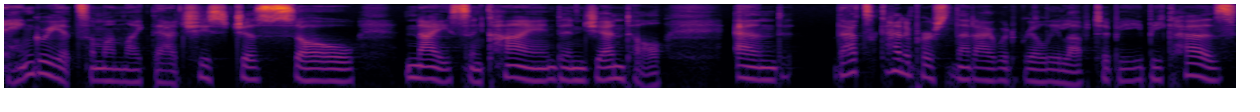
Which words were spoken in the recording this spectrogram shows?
angry at someone like that. She's just so nice and kind and gentle. And that's the kind of person that I would really love to be because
